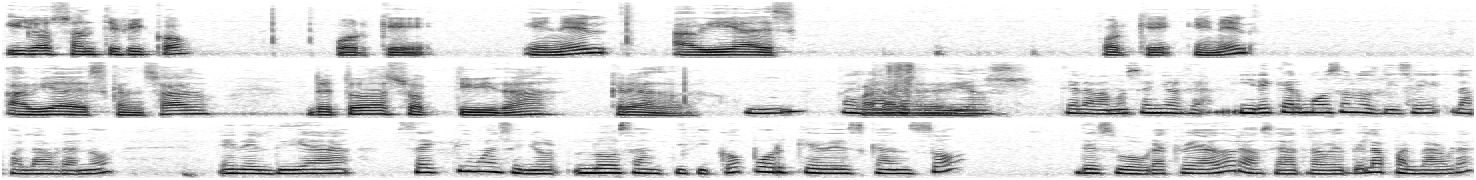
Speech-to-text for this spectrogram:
y lo santificó porque en él había descansado porque en él había descansado de toda su actividad creadora. Mm, palabra, de Dios. Te alabamos, Señor. O sea, mire qué hermoso nos dice la palabra, ¿no? En el día séptimo el Señor lo santificó porque descansó de su obra creadora. O sea, a través de la palabra,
